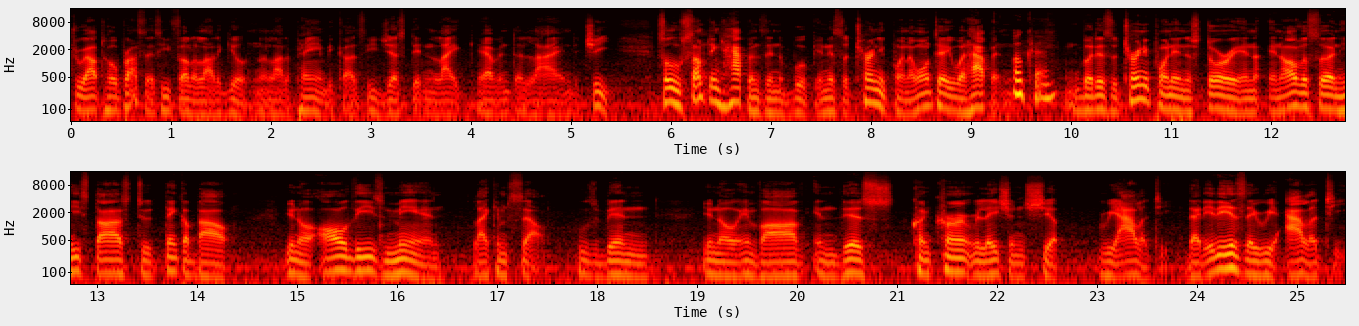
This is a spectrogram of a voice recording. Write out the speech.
throughout the whole process, he felt a lot of guilt and a lot of pain because he just didn't like having to lie and to cheat. So something happens in the book, and it's a turning point. I won't tell you what happened. Okay. But it's a turning point in the story, and and all of a sudden he starts to think about, you know, all these men like himself who's been, you know, involved in this concurrent relationship reality. That it is a reality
